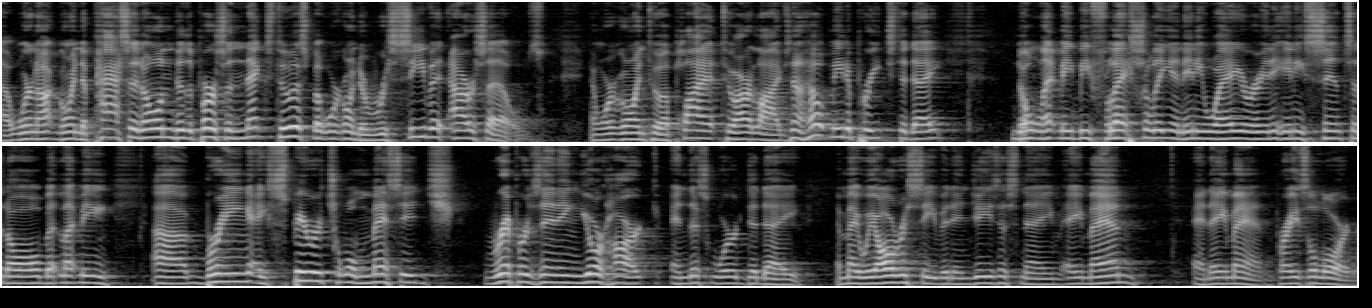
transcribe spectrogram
Uh, we're not going to pass it on to the person next to us, but we're going to receive it ourselves and we're going to apply it to our lives. Now, help me to preach today. Don't let me be fleshly in any way or in any sense at all, but let me uh, bring a spiritual message representing your heart and this word today. And may we all receive it in Jesus' name. Amen and amen. Praise the Lord.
